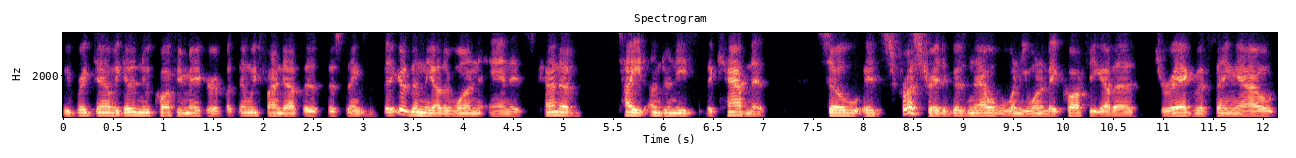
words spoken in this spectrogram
we break down we get a new coffee maker but then we find out that this thing's bigger than the other one and it's kind of tight underneath the cabinet so it's frustrating because now when you want to make coffee you got to drag the thing out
